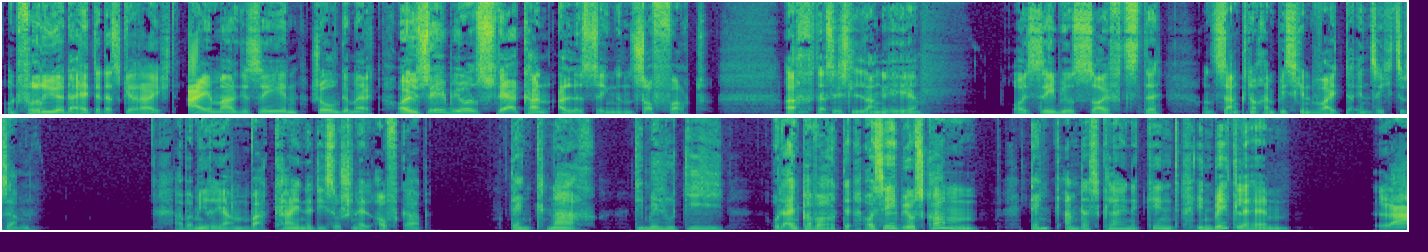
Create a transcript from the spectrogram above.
Und früher, da hätte das gereicht. Einmal gesehen, schon gemerkt. Eusebius, der kann alles singen, sofort. Ach, das ist lange her. Eusebius seufzte und sank noch ein bisschen weiter in sich zusammen. Aber Miriam war keine, die so schnell aufgab. Denk nach, die Melodie oder ein paar Worte. Eusebius, komm! Denk an das kleine Kind in Bethlehem. La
